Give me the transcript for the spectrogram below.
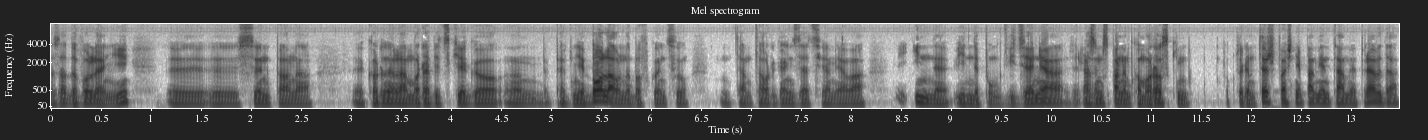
e, zadowoleni. Y, y, Syn pana e, Kornela Morawieckiego pewnie bolał, no bo w końcu tam ta organizacja miała inne, inny punkt widzenia. Razem z panem Komorowskim, o którym też właśnie pamiętamy, prawda,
